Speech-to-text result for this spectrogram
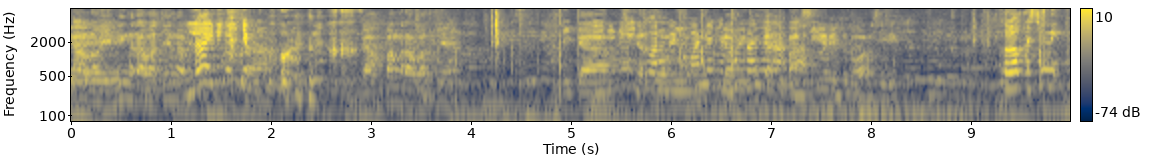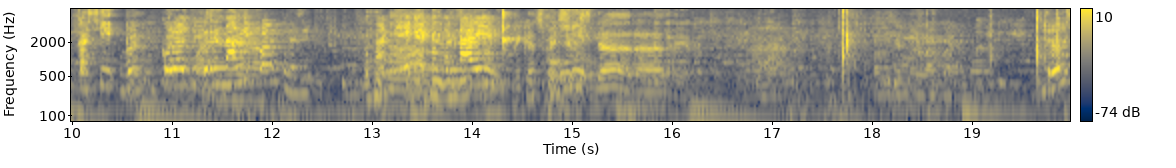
Kalau ini ngerawatnya nggak lah ininya nyebur gampang ngerawatnya. Tiga Ini dua minggu, minumannya tiga minggu nyembuhkannya. ganti pasir itu doang sih. Kalau kasih mi- kasih ber, Kan kalau lagi pasirnya- berenangin paling nggak sih? Mandiin, berenangin. Ini kan spesies darat. Ya? Dia melangit, Terus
